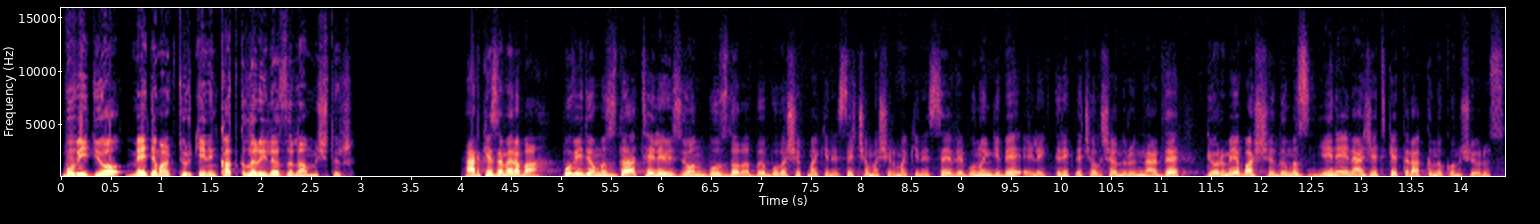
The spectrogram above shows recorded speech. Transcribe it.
Bu video Mediamarkt Türkiye'nin katkılarıyla hazırlanmıştır. Herkese merhaba. Bu videomuzda televizyon, buzdolabı, bulaşık makinesi, çamaşır makinesi ve bunun gibi elektrikle çalışan ürünlerde görmeye başladığımız yeni enerji etiketleri hakkında konuşuyoruz.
